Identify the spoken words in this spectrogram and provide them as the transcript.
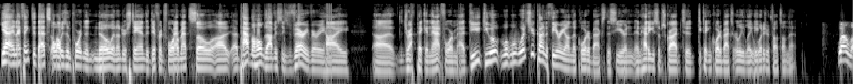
Yeah, and I think that that's always important to know and understand the different formats. So uh, Pat Mahomes obviously is very, very high uh, draft pick in that format. Do you do you, what's your kind of theory on the quarterbacks this year, and, and how do you subscribe to taking quarterbacks early, late? What are your thoughts on that? Well,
